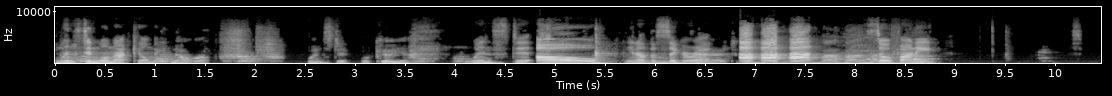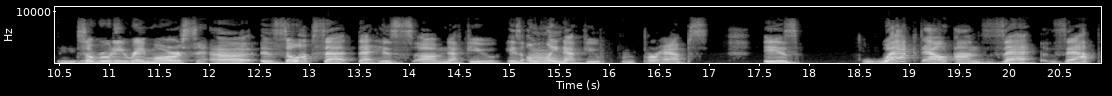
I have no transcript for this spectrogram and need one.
Winston will not kill me. No, uh, Winston will kill you. Winston. Oh, you know the cigarette. So funny. So Rudy Ray Morse uh, is so upset that his um, nephew, his only nephew, perhaps, is whacked out on Zap, Zap,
